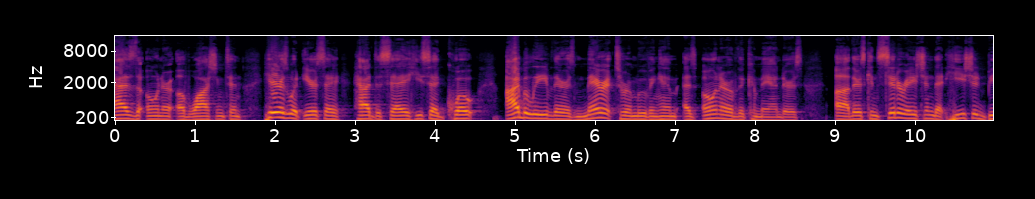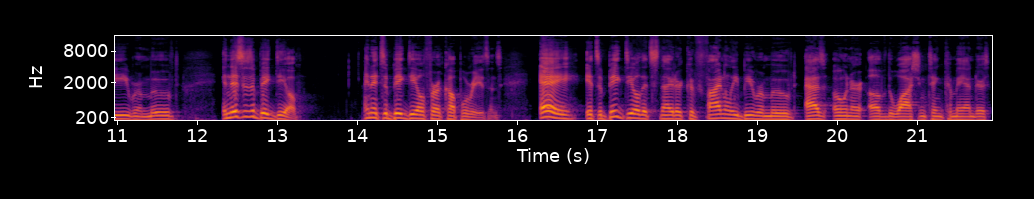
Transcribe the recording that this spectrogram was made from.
as the owner of Washington. Here's what Irsay had to say. He said, quote, I believe there is merit to removing him as owner of the Commanders. Uh, there's consideration that he should be removed. And this is a big deal. And it's a big deal for a couple reasons. A, it's a big deal that Snyder could finally be removed as owner of the Washington Commanders.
